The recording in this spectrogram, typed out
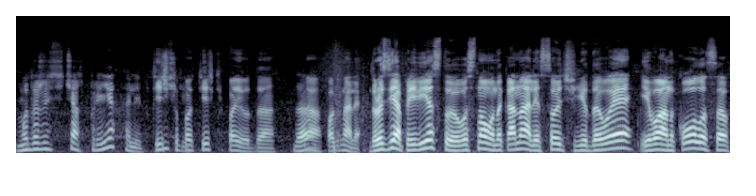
Мы даже сейчас приехали. Птички, по- птички поют, да. Да. погнали. Друзья, приветствую. Вы снова на канале Сочи ЕДВ. Иван Колосов.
